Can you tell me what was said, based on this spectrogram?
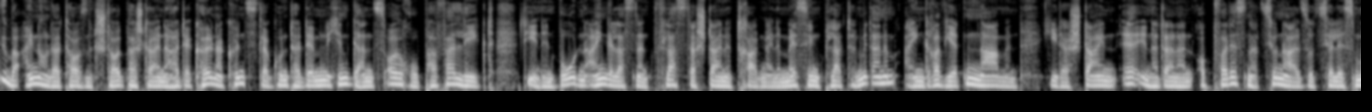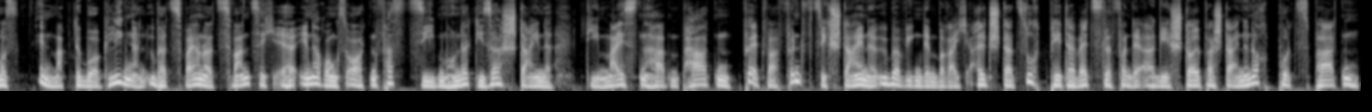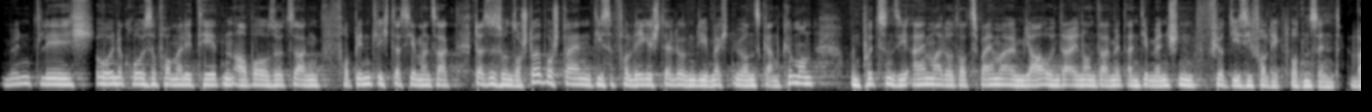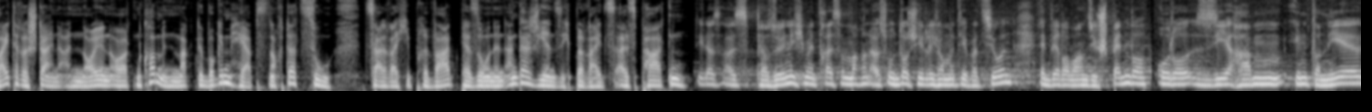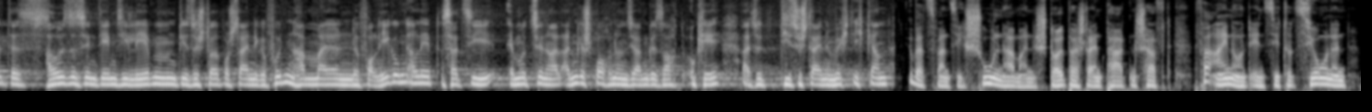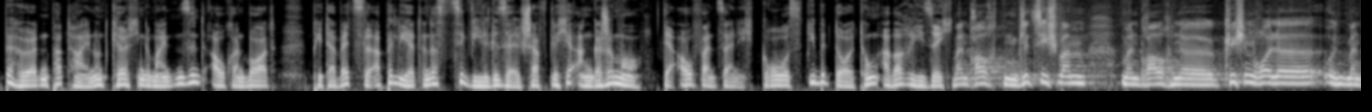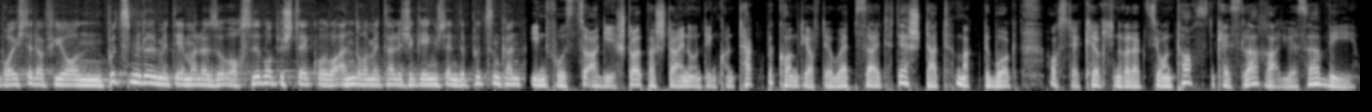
Über 100.000 Stolpersteine hat der Kölner Künstler Gunther Demnig in ganz Europa verlegt. Die in den Boden eingelassenen Pflastersteine tragen eine Messingplatte mit einem eingravierten Namen. Jeder Stein erinnert an ein Opfer des Nationalsozialismus. In Magdeburg liegen an über 220 Erinnerungsorten fast 700 dieser Steine. Die meisten haben Paten. Für etwa 50 Steine, überwiegend im Bereich Altstadt, sucht Peter Wetzel von der AG Stolpersteine noch Putzpaten. Mündlich, ohne große Formalitäten, aber sozusagen verbindlich, dass jemand sagt, das ist unser Stolperstein, diese Verlegestelle, um die möchten wir uns gern kümmern und putzen sie einmal oder zweimal im Jahr und erinnern damit an die Menschen, für die sie verlegt worden sind. Weitere Steine an neuen Orten kommen in Magdeburg im Herbst noch dazu. Zahlreiche Privatpersonen engagieren sich bereits als Paten. Die das aus persönlichem Interesse machen, aus unterschiedlicher Motivation. Entweder waren sie Spender oder sie haben in der Nähe des Hauses, in dem sie leben, diese Stolpersteine gefunden, haben mal eine Verlegung erlebt. Das hat sie emotional emotional angesprochen und sie haben gesagt, okay, also diese Steine möchte ich gern. Über 20 Schulen haben eine Stolpersteinpatenschaft. Vereine und Institutionen, Behörden, Parteien und Kirchengemeinden sind auch an Bord. Peter Wetzel appelliert an das zivilgesellschaftliche Engagement. Der Aufwand sei nicht groß, die Bedeutung aber riesig. Man braucht einen Glitzischwamm, man braucht eine Küchenrolle und man bräuchte dafür ein Putzmittel, mit dem man also auch Silberbesteck oder andere metallische Gegenstände putzen kann. Infos zur AG Stolpersteine und den Kontakt bekommt ihr auf der Website der Stadt Magdeburg. Aus der Kirchenredaktion Thorsten Kessler, Radio SAW.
